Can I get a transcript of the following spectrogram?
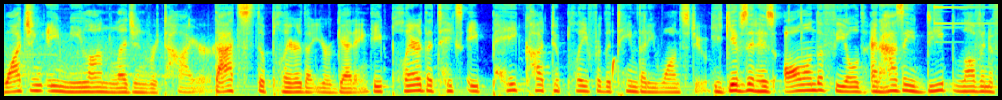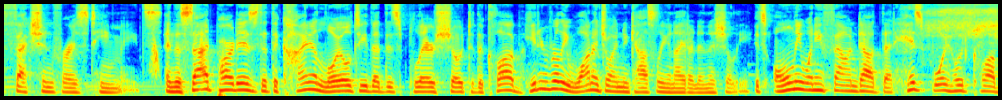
watching a Milan legend retire. That's the player that you're getting. A player that takes a pay cut to play for the team that he wants to. He gives it his all on the field and has a deep love and affection for his teammates. And the sad part is that the kind of loyalty that this player showed to the club, he didn't really want to join Newcastle United initially. It's only when he found out that his boyhood club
